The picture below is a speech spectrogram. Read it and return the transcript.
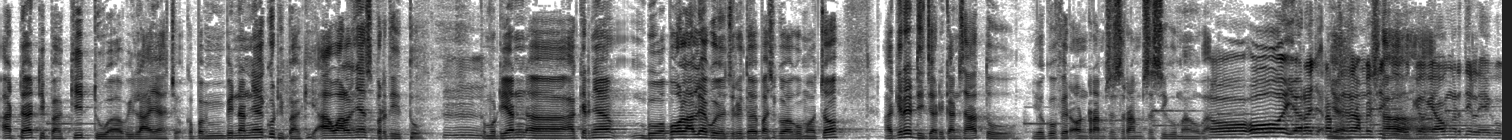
ada dibagi dua wilayah, cok. Kepemimpinannya itu dibagi. Awalnya seperti itu. Kemudian eh, akhirnya bawa apa lali aku ya ceritanya pas aku aku moco. Akhirnya dijadikan satu. Ya aku Fir'aun Ramses Ramses iku mau, Pak. Oh, oh ya Raja Ramses Ya. Ramses itu. Ha, Oke, oke, aku ngerti lah aku.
